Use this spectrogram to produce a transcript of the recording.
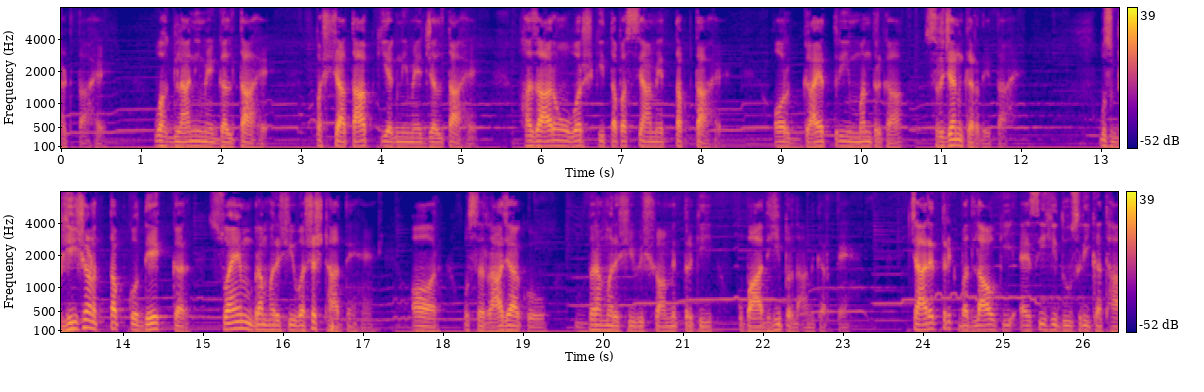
हटता है। वह ग्लानी में गलता है, पश्चाताप की अग्नि में जलता है, हज़ारों वर्ष की तपस्या में तपता है और गायत्री मंत्र का सृजन कर देता है। उस भीषण तप को देखकर स्वयं ब्रह्म ऋषि वशिष्ठ आते हैं और उस राजा को ब्रह्म ऋषि विश्वामित्र की उपाधि प्रदान करते हैं। चारित्रिक बदलाव की ऐसी ही दूसरी कथा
